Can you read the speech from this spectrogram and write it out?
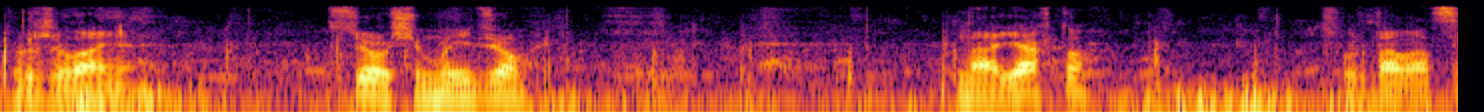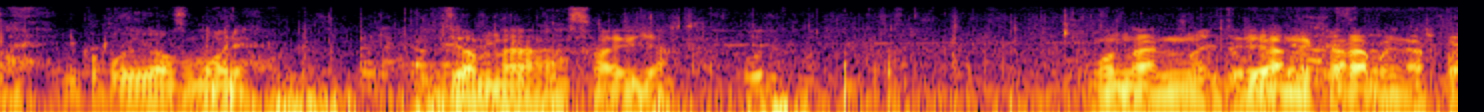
проживания. Все, в общем, мы идем на яхту спортоваться и поплывем в море. Идем на свою яхту. Вон, наверное, деревянный корабль наш был.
